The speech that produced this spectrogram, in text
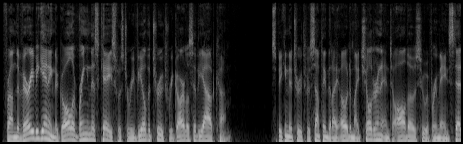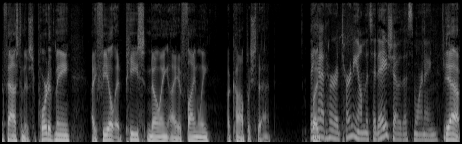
From the very beginning, the goal of bringing this case was to reveal the truth regardless of the outcome. Speaking the truth was something that I owe to my children and to all those who have remained steadfast in their support of me. I feel at peace knowing I have finally accomplished that. They But- had her attorney on the Today Show this morning. Yeah,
